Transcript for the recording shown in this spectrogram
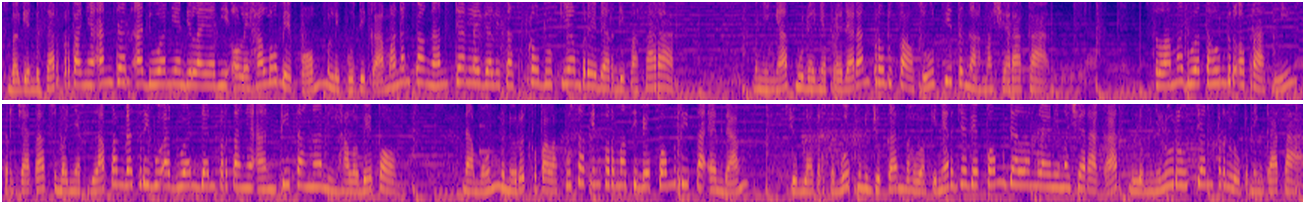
sebagian besar pertanyaan dan aduan yang dilayani oleh Halo BPOM meliputi keamanan pangan dan legalitas produk yang beredar di pasaran mengingat mudahnya peredaran produk palsu di tengah masyarakat. Selama dua tahun beroperasi, tercatat sebanyak 18.000 aduan dan pertanyaan ditangani Halo Bepom. Namun, menurut Kepala Pusat Informasi Bepom Rita Endang, jumlah tersebut menunjukkan bahwa kinerja Bepom dalam melayani masyarakat belum menyeluruh dan perlu peningkatan.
